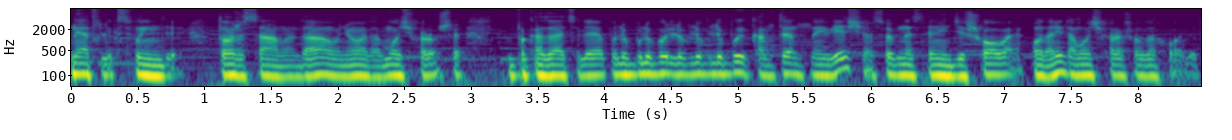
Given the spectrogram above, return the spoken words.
Netflix в Индии то же самое, да, у него там очень хорошие показатели. Я люблю, люблю, люблю любые контентные вещи, особенно если они дешевые. Вот они там очень хорошо заходят.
